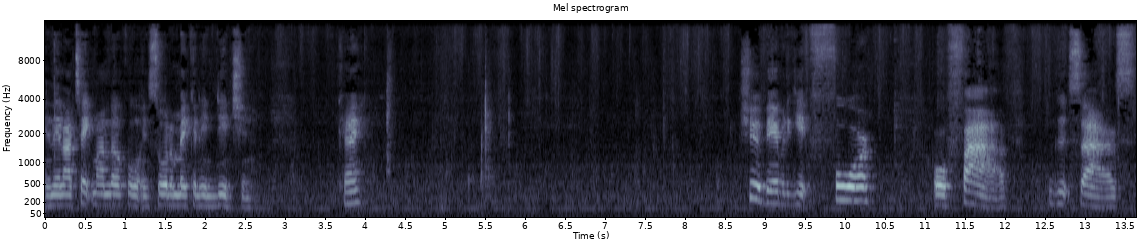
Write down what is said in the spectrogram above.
And then I take my knuckle and sort of make an indentation. Okay. Should be able to get four or five good size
